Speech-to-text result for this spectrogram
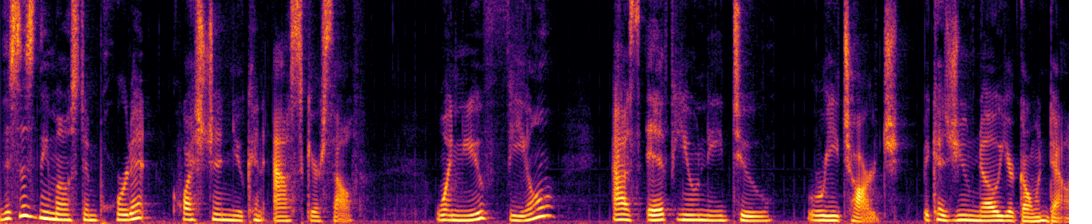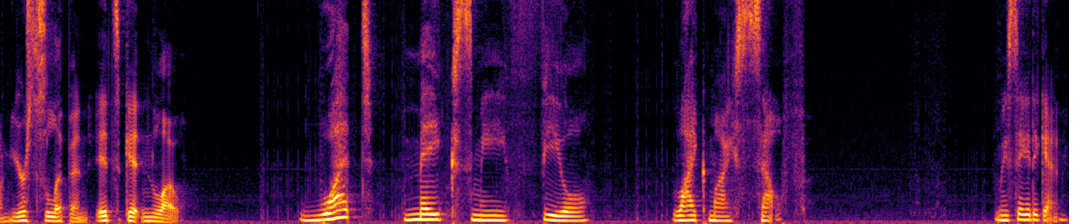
This is the most important question you can ask yourself when you feel as if you need to recharge because you know you're going down, you're slipping, it's getting low. What makes me feel like myself? Let me say it again.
